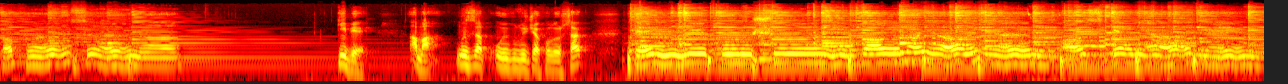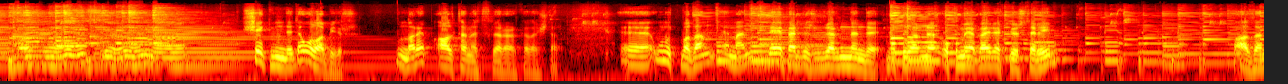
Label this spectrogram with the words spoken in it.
kapısına gibi. Ama mızrap uygulayacak olursak Telli kurşun bağlayayım asker yarin kapısına şeklinde de olabilir. Bunlar hep alternatifler arkadaşlar. Ee, unutmadan hemen D perdesi üzerinden de notalarını okumaya gayret göstereyim. Bazen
